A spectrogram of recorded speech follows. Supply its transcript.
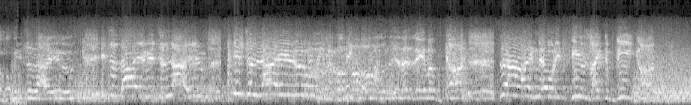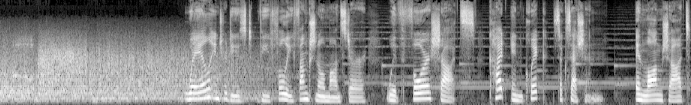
Oh, it's alive. It's alive. It's alive. It's alive. Oh, in the name of God. Now I know what it feels like to be God. Whale introduced the fully functional monster with four shots, cut in quick succession. In long shot,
